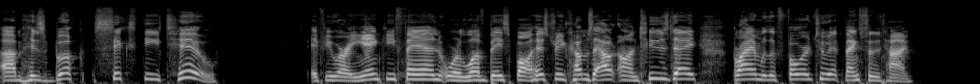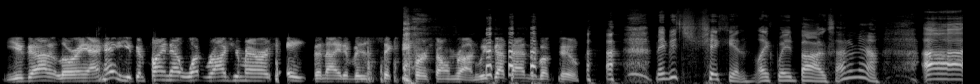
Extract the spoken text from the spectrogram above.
Um, his book, 62 if you are a Yankee fan or love baseball history, comes out on Tuesday. Bryan, we look forward to it. Thanks for the time. You got it, Lori. Hey, you can find out what Roger Maris ate the night of his 61st home run. We've got that in the book, too. Maybe it's chicken, like Wade Boggs. I don't know. Uh,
